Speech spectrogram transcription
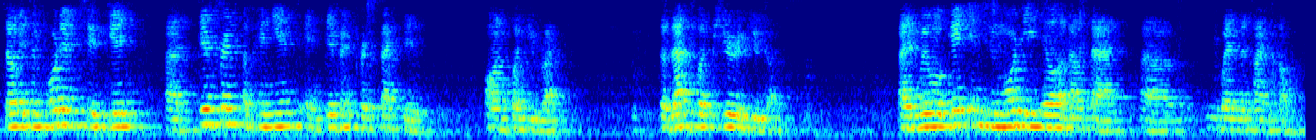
so it's important to get uh, different opinions and different perspectives on what you write. So that's what peer review does. And we will get into more detail about that uh, when the time comes.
